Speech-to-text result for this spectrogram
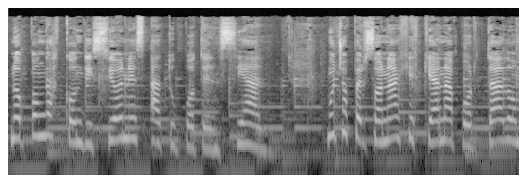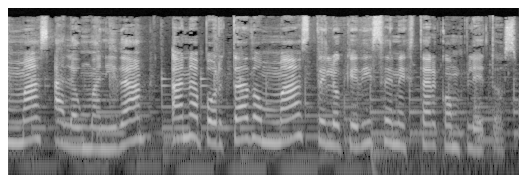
No pongas condiciones a tu potencial. Muchos personajes que han aportado más a la humanidad han aportado más de lo que dicen estar completos.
